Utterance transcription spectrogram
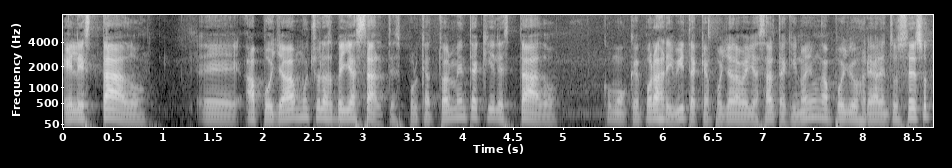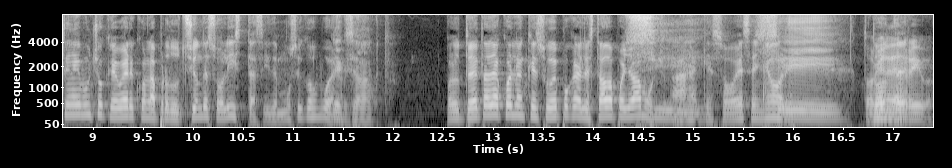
el Estado eh, apoyaba mucho las bellas artes, porque actualmente aquí el Estado, como que por arribita que apoya las bellas artes, aquí no hay un apoyo real. Entonces eso tiene mucho que ver con la producción de solistas y de músicos buenos. Exacto. Pero usted está de acuerdo en que en su época el Estado apoyaba Sí. mucho. Ah, que eso es, señores. Sí. Todo viene de Donde- arriba.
